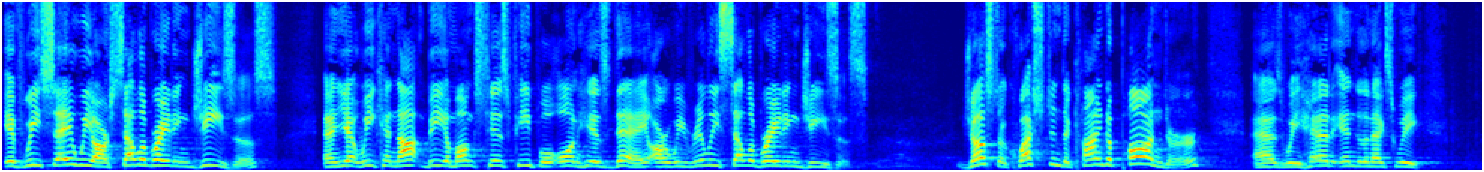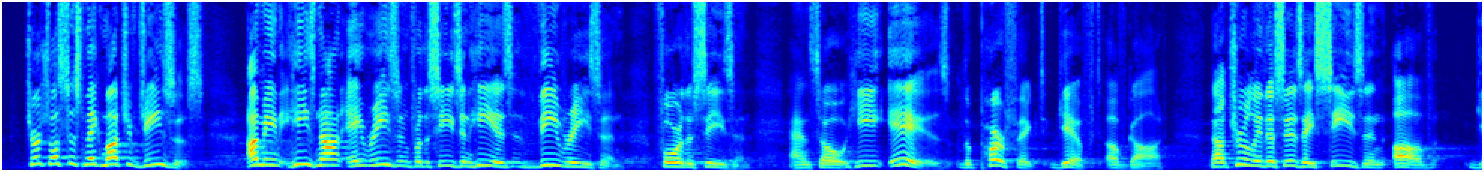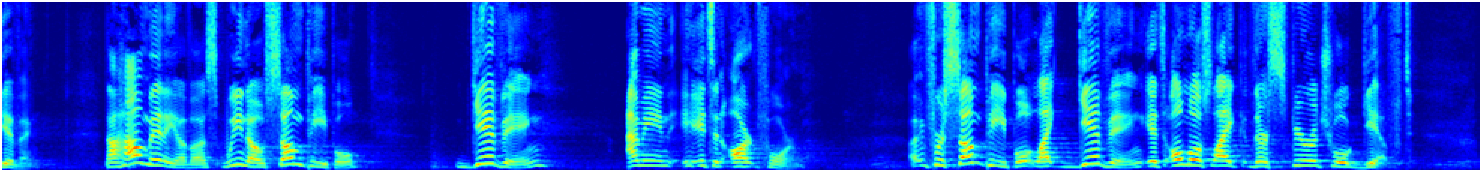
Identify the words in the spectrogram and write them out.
if we say we are celebrating Jesus, and yet we cannot be amongst his people on his day, are we really celebrating Jesus? Just a question to kind of ponder as we head into the next week. Church, let's just make much of Jesus. I mean, he's not a reason for the season, he is the reason for the season. And so he is the perfect gift of God. Now, truly, this is a season of giving. Now, how many of us, we know some people, giving, I mean, it's an art form. Uh, for some people, like giving, it's almost like their spiritual gift.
